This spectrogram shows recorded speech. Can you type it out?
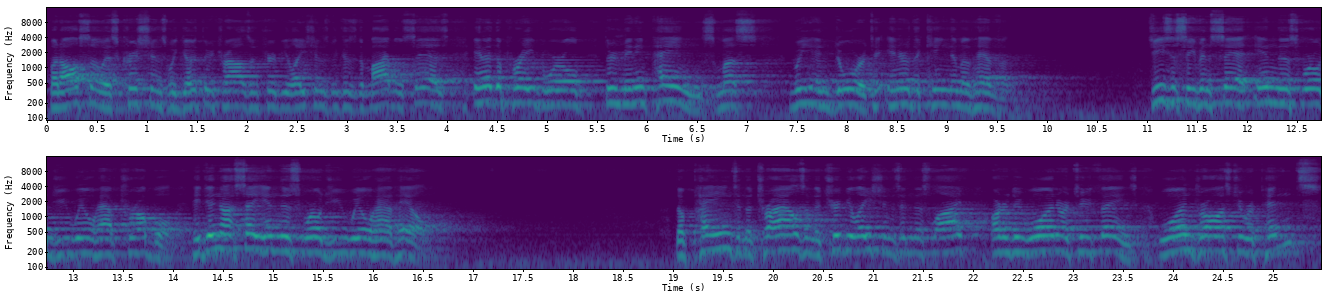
but also as Christians we go through trials and tribulations because the Bible says, in a depraved world, through many pains must we endure to enter the kingdom of heaven. Jesus even said, In this world you will have trouble. He did not say, In this world you will have hell. The pains and the trials and the tribulations in this life are to do one or two things. One, draw us to repentance,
